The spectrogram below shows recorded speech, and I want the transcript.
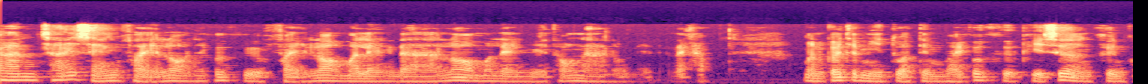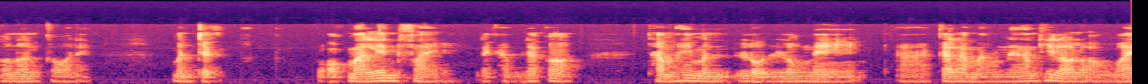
การใช้แสงไฟล่อเนี่ยก็คือไฟล่อมแมลงดาล่อมแมลงในท้องนาเราเนี่ยนะครับ มันก็จะมีตัวเต็มใบก็คือผีเสื้อกลางคืนของนอนกอเนี่ยมันจะออกมาเล่นไฟนะครับ แล้วก็ทำให้มันหล่นลงในกระมังน้ำที่เราลองไว้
